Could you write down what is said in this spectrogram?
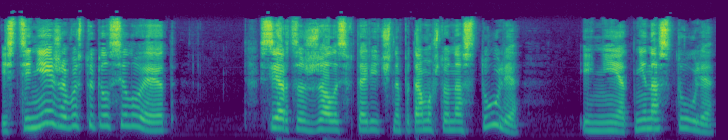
Из теней же выступил силуэт. Сердце сжалось вторично, потому что на стуле... И нет, не на стуле.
